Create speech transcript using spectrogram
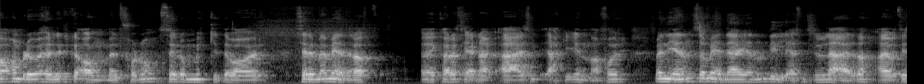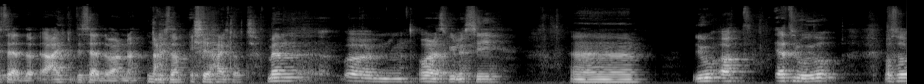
Han ble jo heller ikke anmeldt for noe, selv om ikke det var Selv om jeg mener at eh, karakteren er, er, er ikke innafor. Men igjen så mener jeg igjen villigheten til å lære da, er jo til sede, er ikke tilstedeværende. Nei, Liksom. ikke hele tatt. Men um, hva var det jeg skulle si? uh, jo, at jeg tror jo også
